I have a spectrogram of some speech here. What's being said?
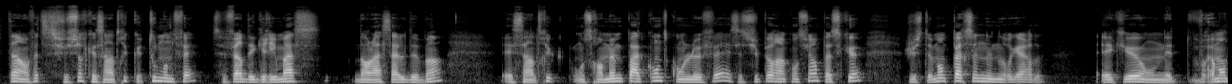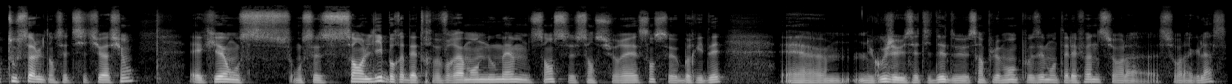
putain, en fait, je suis sûr que c'est un truc que tout le monde fait, se faire des grimaces dans la salle de bain. Et c'est un truc, on se rend même pas compte qu'on le fait. C'est super inconscient parce que justement personne ne nous regarde et que on est vraiment tout seul dans cette situation et qu'on on se sent libre d'être vraiment nous-mêmes sans se censurer, sans se brider. Et euh, du coup, j'ai eu cette idée de simplement poser mon téléphone sur la, sur la glace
